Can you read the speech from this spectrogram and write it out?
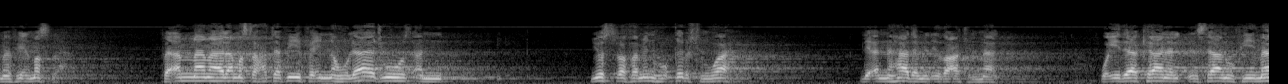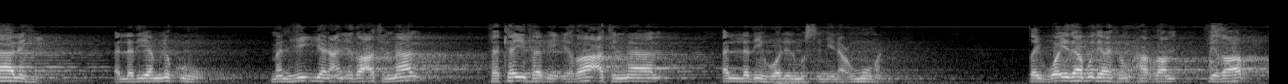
ما فيه المصلحة. فأما ما لا مصلحة فيه فإنه لا يجوز أن يصرف منه قرش واحد لأن هذا من إضاعة المال. وإذا كان الإنسان في ماله الذي يملكه منهيا عن إضاعة المال فكيف بإضاعة المال الذي هو للمسلمين عموما؟ طيب وإذا بذل في محرم في ضار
